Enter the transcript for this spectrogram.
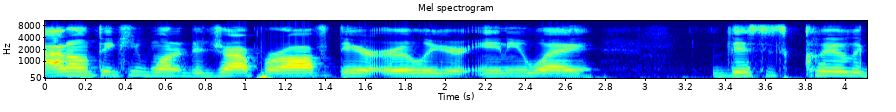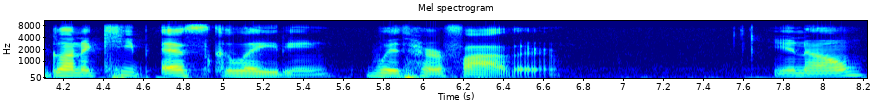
i don't think he wanted to drop her off there earlier anyway this is clearly going to keep escalating with her father you know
